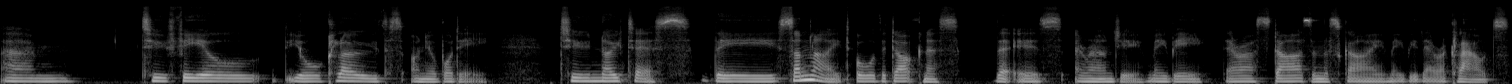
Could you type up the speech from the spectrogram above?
Um, to feel your clothes on your body, to notice the sunlight or the darkness that is around you. Maybe there are stars in the sky, maybe there are clouds,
